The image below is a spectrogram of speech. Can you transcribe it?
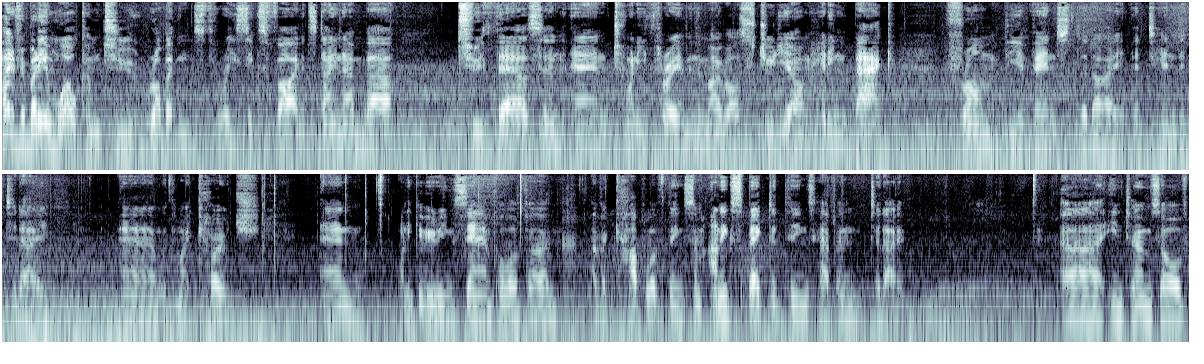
Hi, everybody, and welcome to Rob Evans 365. It's day number 2023. I'm in the mobile studio. I'm heading back from the event that I attended today uh, with my coach. And I want to give you an example of, um, of a couple of things. Some unexpected things happened today uh, in terms of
